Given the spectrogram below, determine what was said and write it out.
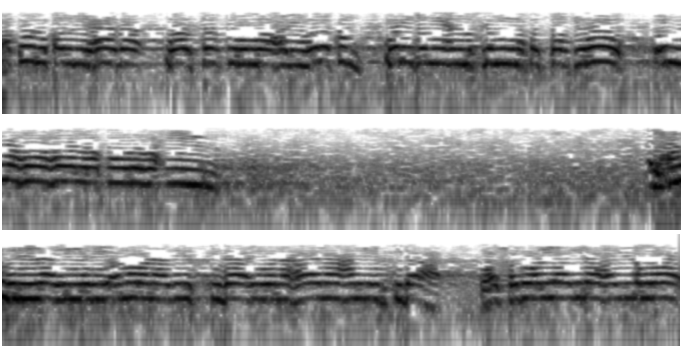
أقول قولي هذا وأستغفر الله لي ولكم ولجميع المسلمين فاستغفروه إنه هو الغفور الرحيم. الحمد لله الذي أمرنا بالاتباع ونهانا عن الابتداع وأشهد أن لا إله إلا الله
